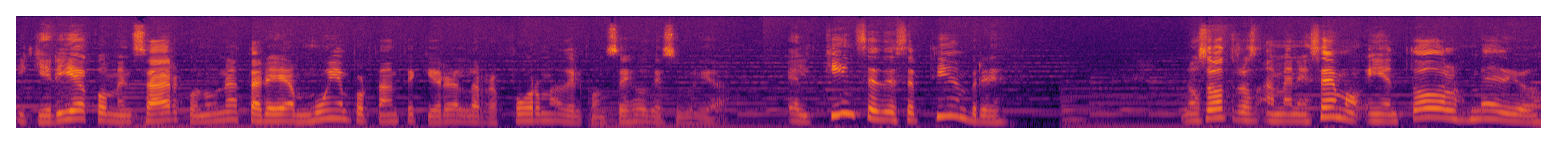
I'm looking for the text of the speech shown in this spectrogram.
Y quería comenzar con una tarea muy importante que era la reforma del Consejo de Seguridad. El 15 de septiembre nosotros amanecemos y en todos los medios,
